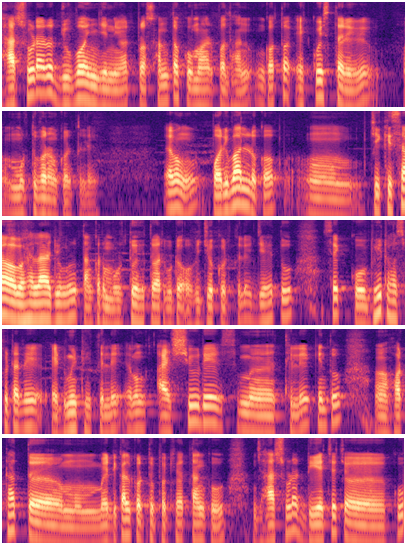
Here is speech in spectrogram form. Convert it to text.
ঝাৰচুড়াৰ যুৱ ইঞ্জিনিয়ৰ প্ৰশান্ত কুমাৰ প্ৰধান গত একৈছ তাৰিখে মৃত্যুবৰণ কৰিলে ଏବଂ ପରିବାର ଲୋକ ଚିକିତ୍ସା ଅବହେଳା ଯୋଗୁଁ ତାଙ୍କର ମୃତ୍ୟୁ ହୋଇଥିବାର ଗୋଟେ ଅଭିଯୋଗ କରିଥିଲେ ଯେହେତୁ ସେ କୋଭିଡ଼ ହସ୍ପିଟାଲରେ ଆଡ଼ମିଟ୍ ହୋଇଥିଲେ ଏବଂ ଆଇସିୟୁରେ ଥିଲେ କିନ୍ତୁ ହଠାତ୍ ମେଡ଼ିକାଲ କର୍ତ୍ତୃପକ୍ଷ ତାଙ୍କୁ ଝାରସୁଗୁଡ଼ା ଡିଏଚ୍ଏଚ୍କୁ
